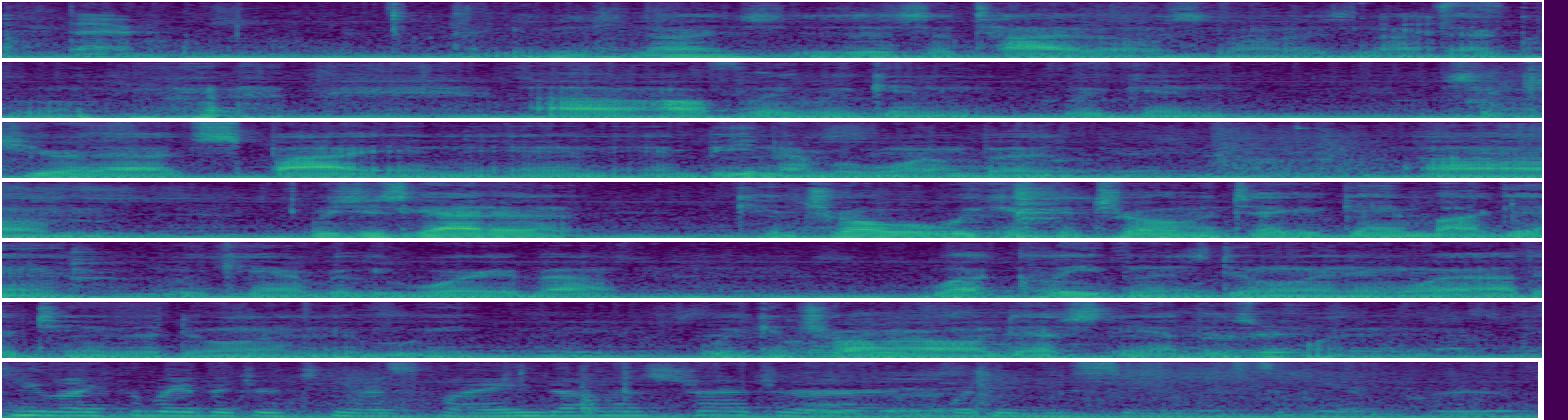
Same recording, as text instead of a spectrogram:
up there? I mean, it's nice. It's just a tie though, so it's not that cool. uh, hopefully, we can we can secure that spot and, and, and be number one. But um, we just gotta control what we can control and take it game by game. We can't really worry about what Cleveland's doing and what other teams are doing if we we control our own destiny at this point. Do you like the way that your team is playing down the stretch, or what do you see needs to be improved?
